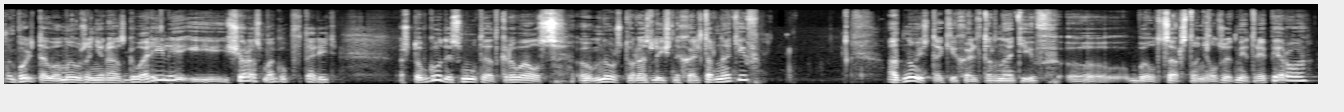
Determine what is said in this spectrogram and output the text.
Более того, мы уже не раз говорили, и еще раз могу повторить, что в годы смуты открывалось множество различных альтернатив. Одной из таких альтернатив был царствование Лжедмитрия Первого –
